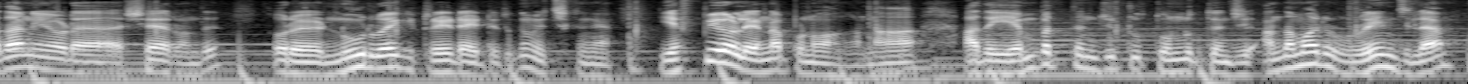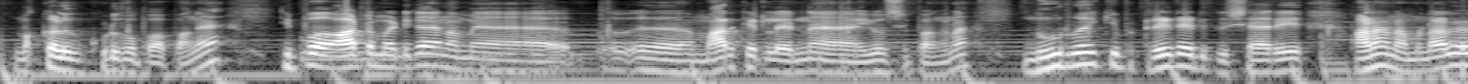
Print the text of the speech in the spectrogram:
அதானியோட ஷேர் வந்து ஒரு நூறுரூவாய்க்கு ட்ரேட் ஆகிட்டு இருக்குன்னு வச்சுக்கோங்க. எஃபிஓவில் என்ன பண்ணுவாங்கன்னா அதை எண்பத்தஞ்சு டு தொண்ணூத்தஞ்சு அந்த மாதிரி ஒரு ரேஞ்சில் மக்களுக்கு கொடுக்க பார்ப்பாங்க. இப்போ ஆட்டோமேட்டிக்காக நம்ம மார்க்கெட்டில் என்ன யோசிப்பாங்கன்னா நூறுரூவாய்க்கு இப்போ ட்ரேட் ஆகிட்டு ஷேரு ஆனால் நம்மளால்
